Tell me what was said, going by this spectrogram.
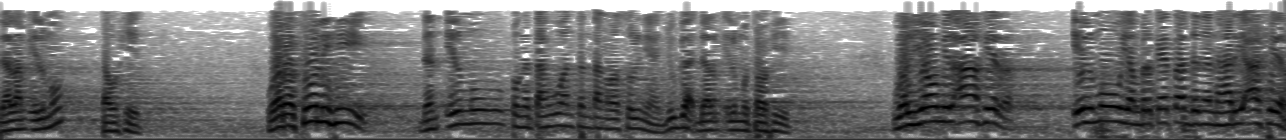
Dalam ilmu tauhid wa rasulihi dan ilmu pengetahuan tentang rasulnya juga dalam ilmu tauhid wal yaumil akhir ilmu yang berkaitan dengan hari akhir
